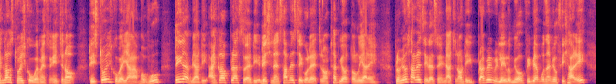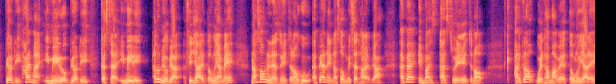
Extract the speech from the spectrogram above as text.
iCloud storage ကိုဝယ်မယ်ဆိုရင်ကျွန်တော်ဒီ storage ကိုပဲရတာမဟုတ်ဘူး တီးတဲ့ဗျာဒီ iCloud Plus ဆိုတဲ့ဒီ additional service တွေကိုလည်းကျွန်တော်ထပ်ပြီးတော့တုံးလို့ရတယ်ဘယ်လိုမျိုး service တွေလဲဆိုရင်များကျွန်တော်ဒီ private relay လိုမျိုး VPN ပုံစံမျိုး feature တွေပြီးတော့ဒီ high my email တို့ပြီးတော့ဒီ custom email တွေအဲ့လိုမျိုးဗျာ feature တွေတုံးလို့ရမယ်နောက်ဆုံးအနေနဲ့ဆိုရင်ကျွန်တော်အခု Apple ကနေနောက်ဆုံးမိတ်ဆက်ထားတယ်ဗျာ Apple Invoice App ဆိုရင်ကျွန်တော် iCloud ဝယ်ထားမှပဲသုံးလို့ရတယ်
